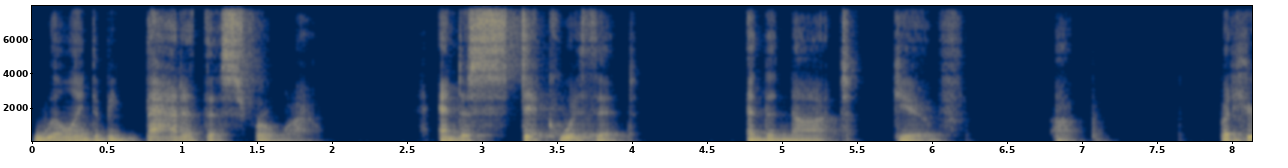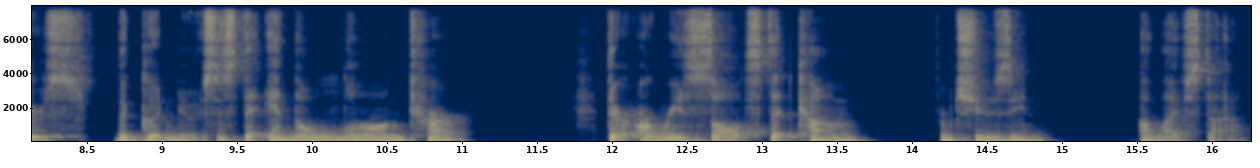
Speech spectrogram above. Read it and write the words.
willing to be bad at this for a while and to stick with it and to not give up. But here's the good news is that in the long term, there are results that come from choosing a lifestyle.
